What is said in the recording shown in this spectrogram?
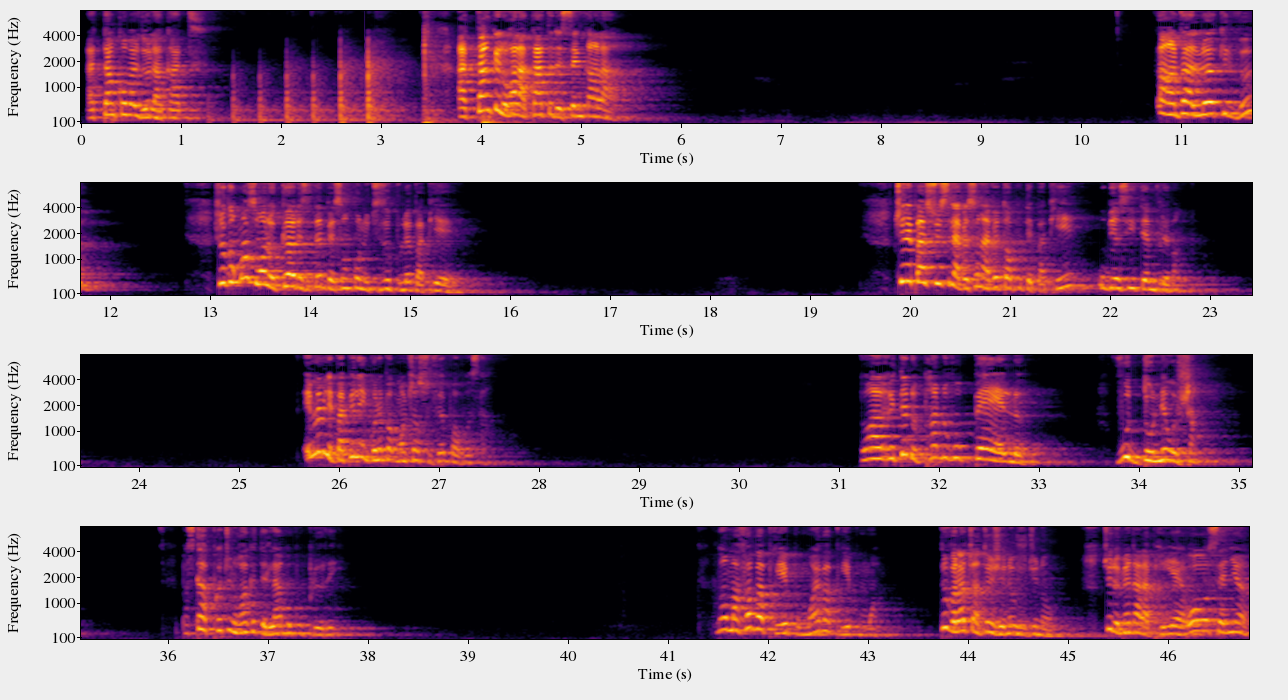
Attends qu'on va donne la carte. Attends qu'elle aura la carte de 5 ans là. Enfin, à l'heure qu'il veut. Je commence souvent le cœur de certaines personnes qu'on utilise pour leurs papiers. Tu n'es pas sûr si la personne avait toi pour tes papiers ou bien s'il t'aime vraiment. Et même les papiers, ils ne connaissent pas comment tu as souffert pour avoir ça. Donc arrêtez de prendre vos pelles, vous donner aux gens. Parce qu'après, tu n'auras que tes larmes pour pleurer. Non, ma femme va prier pour moi, elle va prier pour moi. Tu voilà, tu es en train de jeûner aujourd'hui, non? Tu le mets dans la prière. Oh Seigneur,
